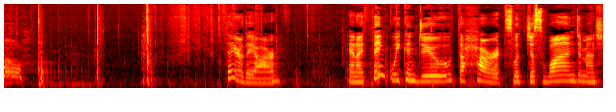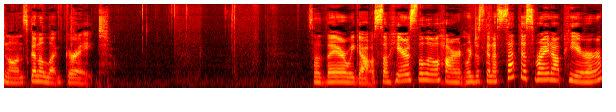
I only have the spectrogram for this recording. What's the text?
go? There they are. And I think we can do the hearts with just one dimensional. It's going to look great. So there we go. So here's the little heart. We're just going to set this right up here.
